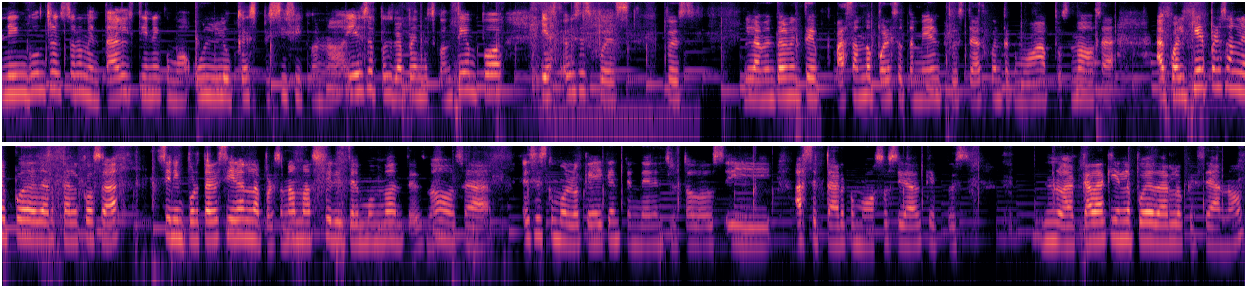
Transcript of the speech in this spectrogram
ningún trastorno mental tiene como un look específico, ¿no? Y eso pues lo aprendes con tiempo y a veces pues pues lamentablemente pasando por eso también pues te das cuenta como ah pues no, o sea, a cualquier persona le puede dar tal cosa sin importar si eran la persona más feliz del mundo antes, ¿no? O sea, eso es como lo que hay que entender entre todos y aceptar como sociedad que pues a cada quien le puede dar lo que sea, ¿no?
